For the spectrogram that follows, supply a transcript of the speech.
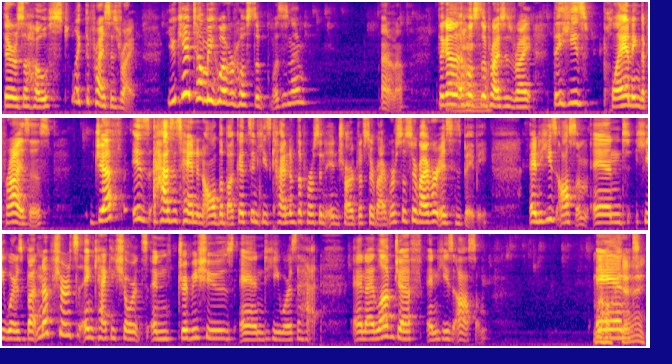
there's a host. Like The Price is Right. You can't tell me whoever hosts the what's his name? I don't know. The guy that hosts The Price is Right. That he's planning the prizes. Jeff is has his hand in all the buckets, and he's kind of the person in charge of Survivor. So Survivor is his baby, and he's awesome. And he wears button-up shirts and khaki shorts and drippy shoes, and he wears a hat. And I love Jeff, and he's awesome. And Okay.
